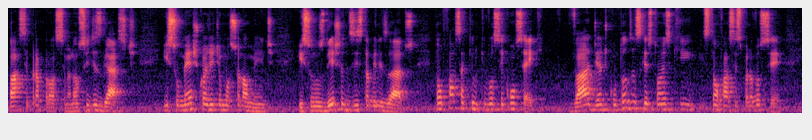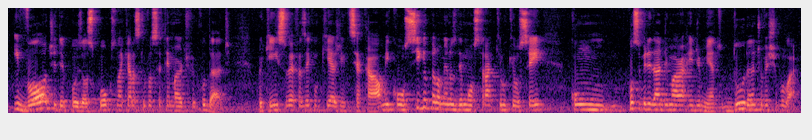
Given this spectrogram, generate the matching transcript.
Passe para a próxima, não se desgaste. Isso mexe com a gente emocionalmente, isso nos deixa desestabilizados. Então faça aquilo que você consegue. Vá adiante com todas as questões que estão fáceis para você. E volte depois, aos poucos, naquelas que você tem maior dificuldade. Porque isso vai fazer com que a gente se acalme e consiga, pelo menos, demonstrar aquilo que eu sei com possibilidade de maior rendimento durante o vestibular.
